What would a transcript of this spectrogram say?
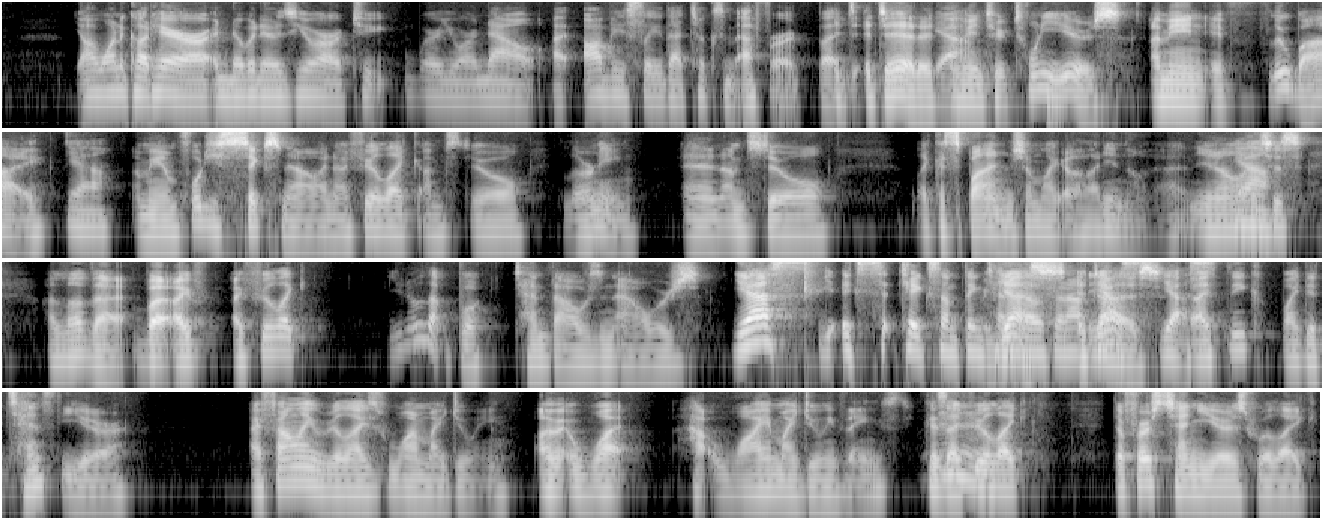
I want to cut hair and nobody knows who you are to where you are now, I, obviously that took some effort. But it, it did. It, Yeah. I mean, it took 20 years. I mean, it flew by. yeah, I mean, I'm 46 now, and I feel like I'm still learning, and I'm still like a sponge. I'm like, oh, I didn't know that. You know, Yeah. it's just I love that. But I I feel like, you know, that book, 10,000 hours. yes, it takes something ten yes, thousand. it yes, does. Yes, I think by the 10th year, I finally realized what am I doing? I mean, what? How? Why am I doing things? Because I Mm. feel like the first 10 years were like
